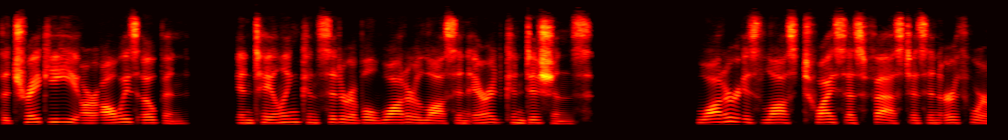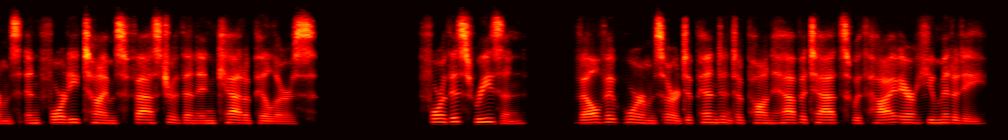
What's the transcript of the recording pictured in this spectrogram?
the tracheae are always open, entailing considerable water loss in arid conditions. Water is lost twice as fast as in earthworms and 40 times faster than in caterpillars. For this reason, velvet worms are dependent upon habitats with high air humidity.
